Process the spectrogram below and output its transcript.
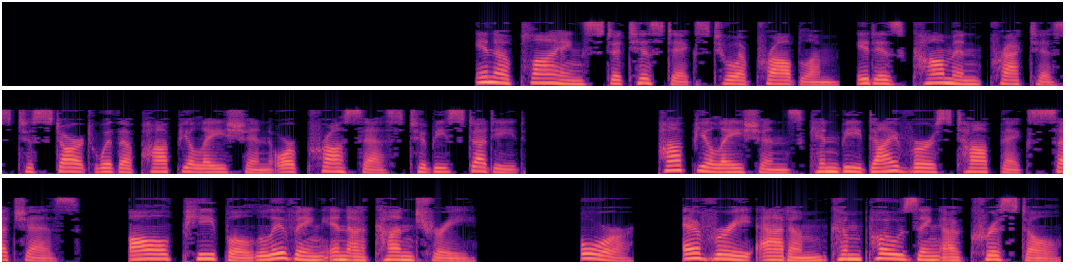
In applying statistics to a problem, it is common practice to start with a population or process to be studied. Populations can be diverse topics such as, "...all people living in a country", or "...every atom composing a crystal".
